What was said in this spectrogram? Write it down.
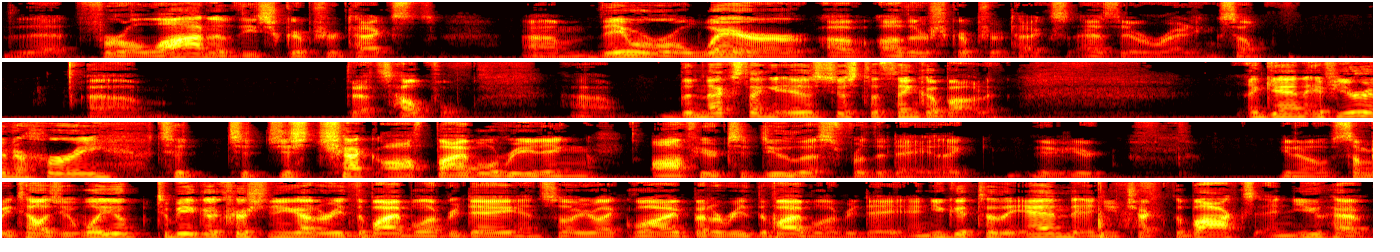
that for a lot of these scripture texts, um, they were aware of other scripture texts as they were writing. So um, that's helpful. Uh, the next thing is just to think about it. Again, if you're in a hurry to, to just check off Bible reading off your to do list for the day, like if you're, you know, somebody tells you, well, you to be a good Christian, you got to read the Bible every day. And so you're like, well, I better read the Bible every day. And you get to the end and you check the box and you have,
